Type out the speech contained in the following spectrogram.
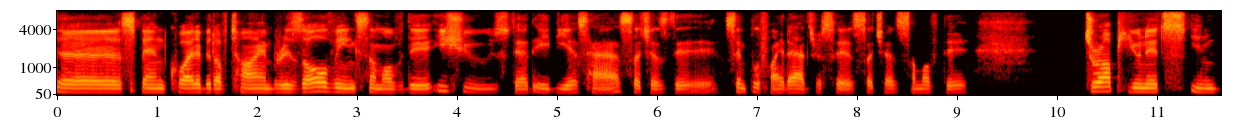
uh, spend quite a bit of time resolving some of the issues that ABS has, such as the simplified addresses, such as some of the drop units in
